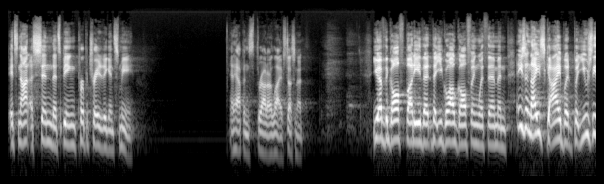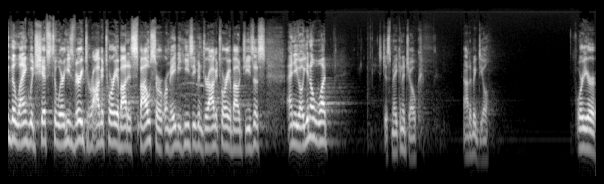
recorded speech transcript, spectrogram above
it's not a sin that's being perpetrated against me. It happens throughout our lives, doesn't it? You have the golf buddy that, that you go out golfing with him, and, and he's a nice guy, but, but usually the language shifts to where he's very derogatory about his spouse, or, or maybe he's even derogatory about Jesus. And you go, you know what? He's just making a joke. Not a big deal. Or you're,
